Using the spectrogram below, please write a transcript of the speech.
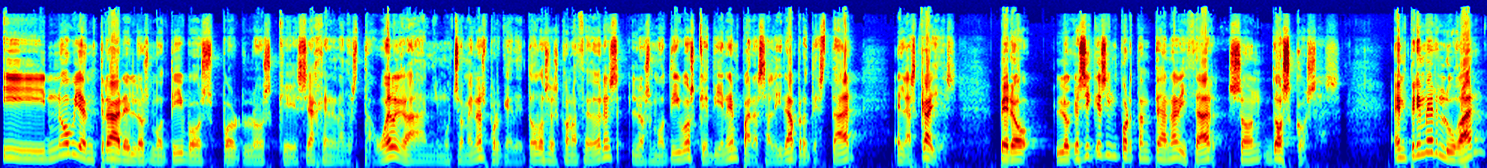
Y no voy a entrar en los motivos por los que se ha generado esta huelga, ni mucho menos porque de todos es conocedores los motivos que tienen para salir a protestar en las calles. Pero lo que sí que es importante analizar son dos cosas. En primer lugar,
